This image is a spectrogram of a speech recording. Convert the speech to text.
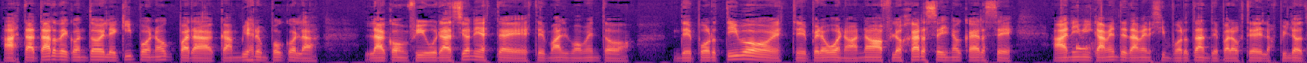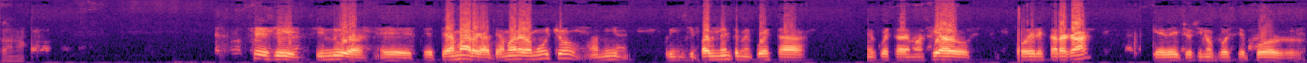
hasta tarde con todo el equipo, ¿no? Para cambiar un poco la, la configuración y este, este mal momento deportivo, este, pero bueno, no aflojarse y no caerse anímicamente también es importante para ustedes los pilotos, ¿no? Sí, sí, sin duda, eh, te, te, amarga, te amarga mucho, a mí principalmente me cuesta, me cuesta demasiado poder estar acá, que de hecho si no fuese por,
